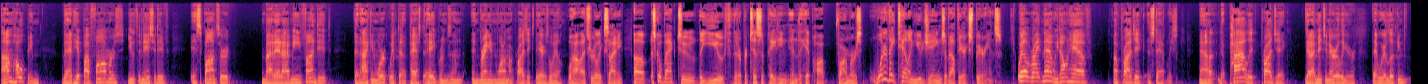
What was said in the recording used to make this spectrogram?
I'm hoping that Hip Hop Farmers Youth Initiative is sponsored. By that I mean funded that I can work with uh, Pastor Abrams and, and bring in one of my projects there as well. Wow, that's really exciting. Uh, let's go back to the youth that are participating in the hip hop farmers. What are they telling you, James, about their experience? Well, right now we don't have a project established. Now, the pilot project that I mentioned earlier that we're looking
